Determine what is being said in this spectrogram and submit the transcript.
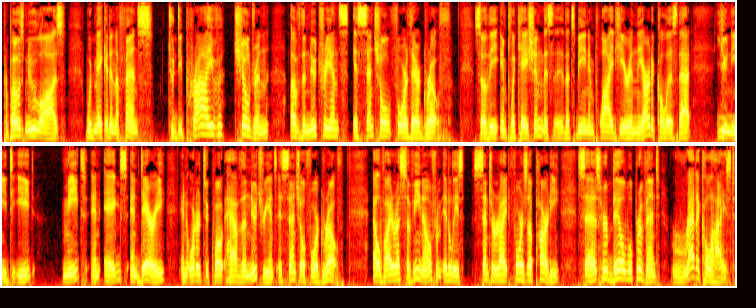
Proposed new laws would make it an offense to deprive children of the nutrients essential for their growth. So the implication this, that's being implied here in the article is that you need to eat meat and eggs and dairy in order to quote have the nutrients essential for growth. Elvira Savino from Italy's center-right Forza Party says her bill will prevent radicalized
